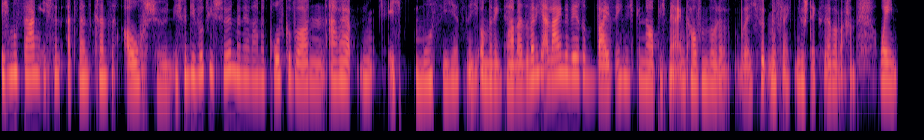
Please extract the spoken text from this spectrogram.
Ich muss sagen, ich finde Adventskränze auch schön. Ich finde die wirklich schön, bin ja damit groß geworden, aber ich muss sie jetzt nicht unbedingt haben. Also wenn ich alleine wäre, weiß ich nicht genau, ob ich mir einkaufen würde oder ich würde mir vielleicht ein Gesteck selber machen. Wayne,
